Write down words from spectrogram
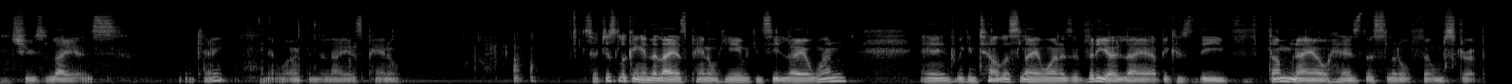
and choose layers. Okay, and that will open the layers panel. So just looking in the layers panel here, we can see layer 1 and we can tell this layer 1 is a video layer because the thumbnail has this little film strip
